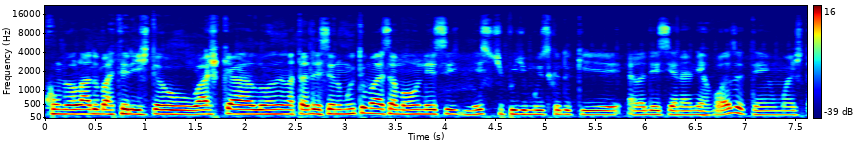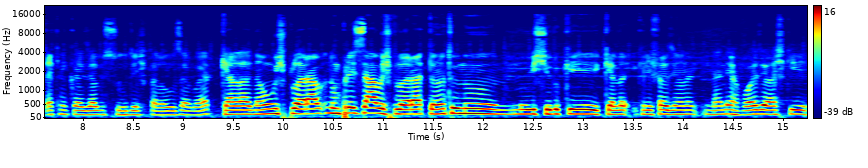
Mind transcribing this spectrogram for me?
com o meu lado baterista, eu acho que a Luana tá descendo muito mais a mão nesse, nesse tipo de música do que ela descia na Nervosa. Tem umas técnicas absurdas que ela usa agora, que ela não explorava, não precisava explorar tanto no, no estilo que, que, ela, que eles faziam na, na Nervosa. Eu acho que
